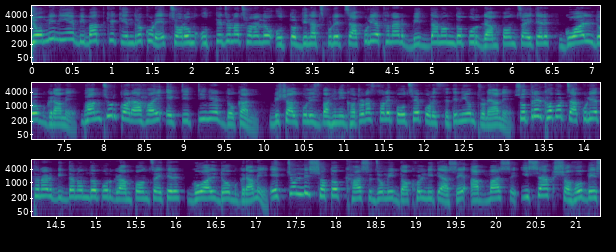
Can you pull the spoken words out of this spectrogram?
জমি নিয়ে বিবাদকে কেন্দ্র করে চরম উত্তেজনা ছড়ালো উত্তর দিনাজপুরের চাকুলিয়া থানার বিদ্যানন্দপুর গ্রাম পঞ্চায়েতের গোয়ালডোব গ্রামে। ভাঙচুর করা হয় একটি টিনের দোকান। বিশাল পুলিশ বাহিনী ঘটনাস্থলে পৌঁছে পরিস্থিতি নিয়ন্ত্রণে আনে। সূত্রের খবর, চাকুলিয়া থানার বিদ্যানন্দপুর গ্রাম পঞ্চায়েতের গোয়ালডোব গ্রামে একচল্লিশ শতক খাস জমির দখল নিতে আসে আব্বাস ইশাক সহ বেশ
